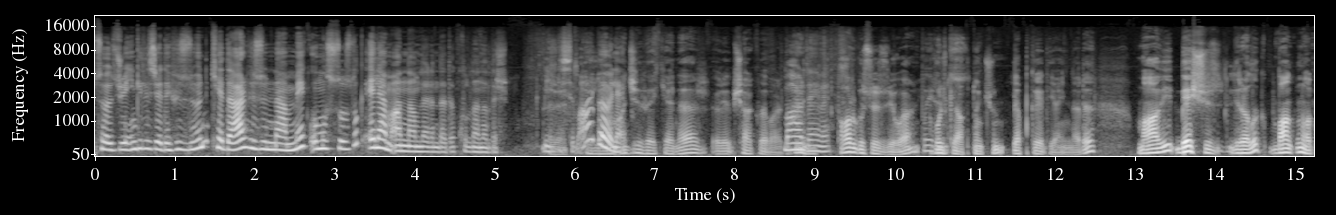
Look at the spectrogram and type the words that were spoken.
sözcüğü İngilizce'de hüzün, keder, hüzünlenmek, umutsuzluk, elem anlamlarında da kullanılır. Bilgisi var Elem, böyle. Acı ve keder öyle bir şarkı da vardı. Vardı, evet. Argo sözlüğü var. Buyurunuz. Hulki Aktunç'un Yapı Kredi yayınları. Mavi 500 liralık banknot.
